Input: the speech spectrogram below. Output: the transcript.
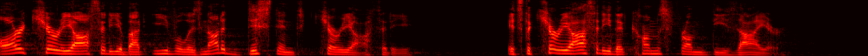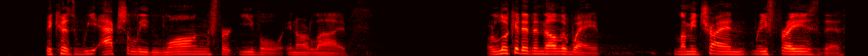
our curiosity about evil is not a distant curiosity. It's the curiosity that comes from desire because we actually long for evil in our lives. Or look at it another way. Let me try and rephrase this.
